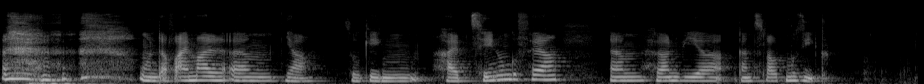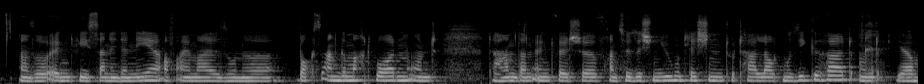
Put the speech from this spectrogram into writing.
und auf einmal, ähm, ja, so gegen halb zehn ungefähr, ähm, hören wir ganz laut Musik. Also irgendwie ist dann in der Nähe auf einmal so eine Box angemacht worden und da haben dann irgendwelche französischen Jugendlichen total laut Musik gehört. Und ja,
